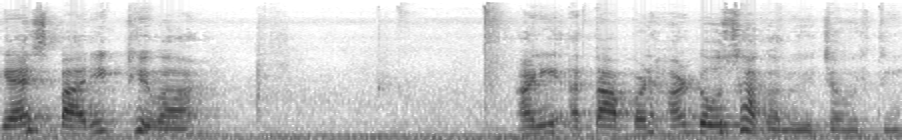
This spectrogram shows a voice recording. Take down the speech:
गॅस बारीक ठेवा आणि आता आपण हा डोसा घालू याच्यावरती.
